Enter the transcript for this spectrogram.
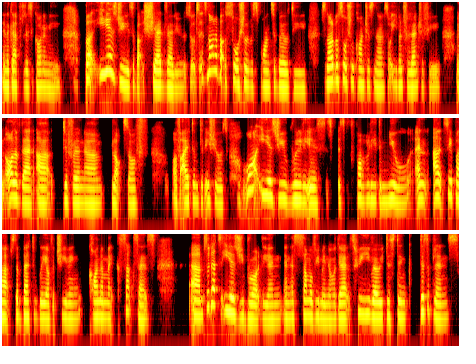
in a capitalist economy. But ESG is about shared value. So it's, it's not about social responsibility, it's not about social consciousness or even philanthropy. I mean, all of that are different um, blocks of of items and issues. What ESG really is, is probably the new and I'd say perhaps the better way of achieving economic success. Um, so that's ESG broadly. And, and as some of you may know, there are three very distinct disciplines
